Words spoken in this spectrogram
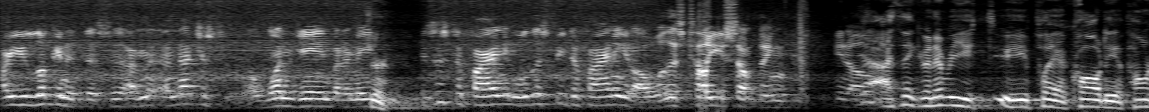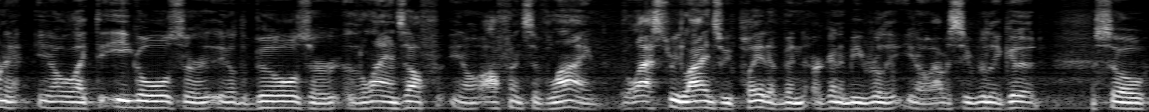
are you looking at this? I mean, not just one game, but I mean, Sure. is this defining? Will this be defining at all? Will this tell you something? You know, Yeah, I think whenever you you play a quality opponent, you know, like the Eagles or you know the Bills or the Lions, off you know offensive line, the last three lines we've played have been are going to be really you know obviously really good. So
